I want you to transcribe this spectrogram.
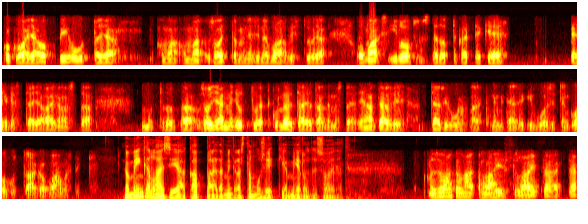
koko ajan oppii uutta ja oma, oma soittaminen sinne vahvistuu. Ja omaksi iloksi sitä totta kai tekee pelkästään ja ainoastaan mutta tota, se on jännä juttu, että kun löytää jotain tämmöistä ihan täysin, täysin uudenlaista, niin miten sekin voi sitten koukuttaa aika vahvastikin. No minkälaisia kappaleita, minkälaista musiikkia mieluiten soitat? No se on aika la- laitaa, että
